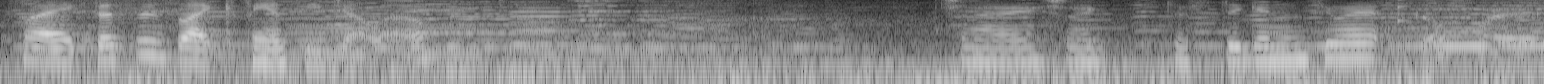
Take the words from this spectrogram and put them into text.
it's like this is like fancy Jello. Should I should I just dig into it? Go for it.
